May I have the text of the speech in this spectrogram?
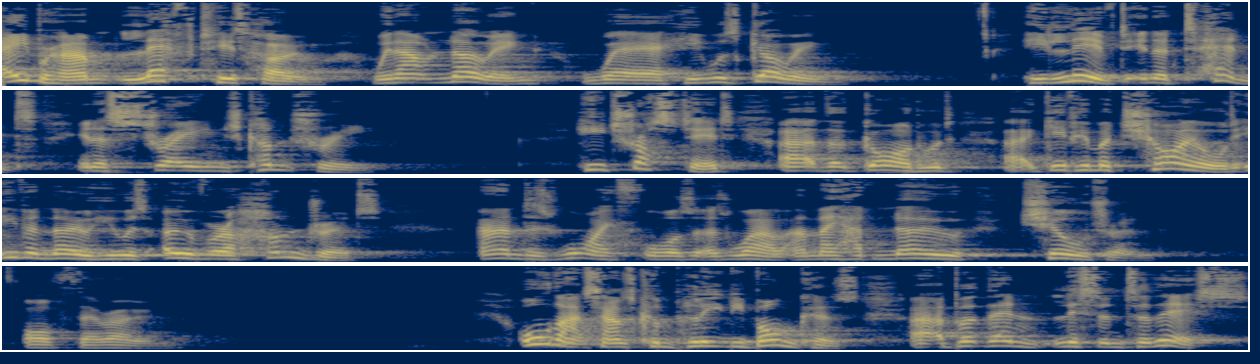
Abraham left his home without knowing where he was going. He lived in a tent in a strange country. He trusted uh, that God would uh, give him a child, even though he was over a hundred, and his wife was as well, and they had no children of their own. All that sounds completely bonkers, uh, but then listen to this.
